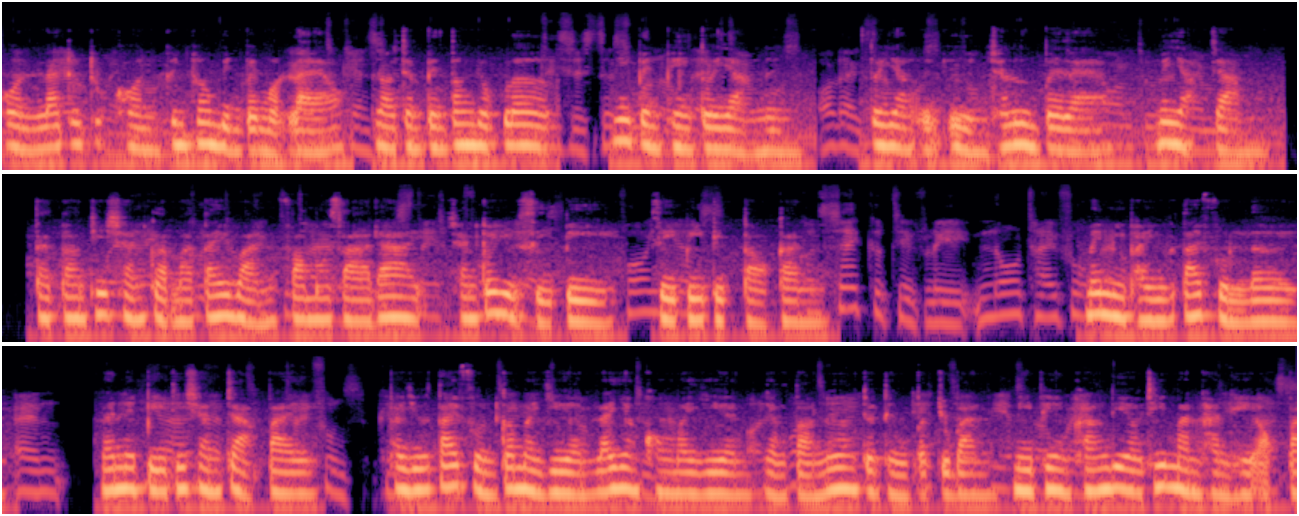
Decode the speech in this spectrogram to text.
คนและทุกๆ คนขึ้นเครื่องบินไปหมดแล้ว เราจำเป็นต้องยกเลิก นี่เป็นเพียงตัวอย่างหนึ่ง ตัวอย่างอื่นๆ ฉันลืมไปแล้ว ไม่อยากจำแต่ตอนที่ฉันกลับมาไต้หวันฟอร์โมซาได้ ฉันก็อยู่ 4 ปี 4 ปีติดต่อกัน ไม่มีพายุใต้ฝุ่นเลย และในปีที่ฉันจากไป พายุใต้ฝุ่นก็มาเยือน และยังคงมาเยือนอย่างต่อเนื่องจนถึงปัจจุบัน มีเพียงครั้งเดียวที่มันหันเหออกไป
